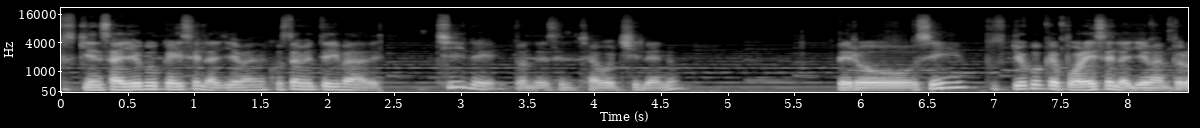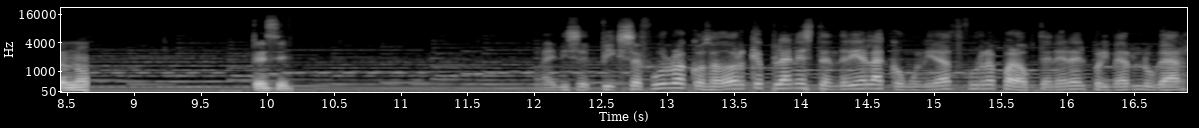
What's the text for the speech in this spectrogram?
pues quién sabe, yo creo que ahí se la llevan. Justamente iba de Chile, donde es el chavo chileno. Pero sí, pues yo creo que por ahí se la llevan, pero no. específico. Ahí dice, Pixefurro acosador, ¿qué planes tendría la comunidad furra para obtener el primer lugar?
